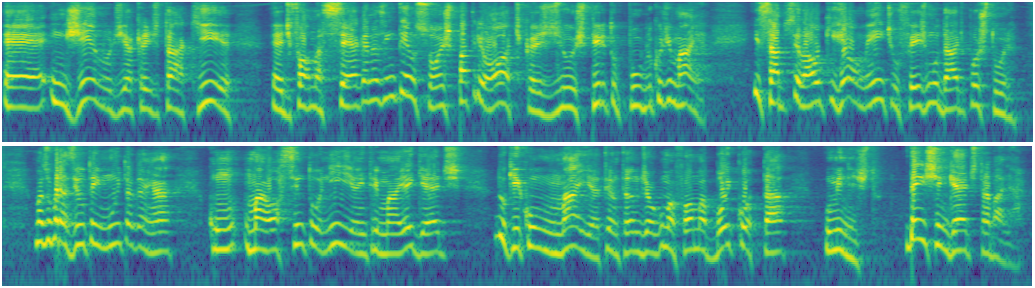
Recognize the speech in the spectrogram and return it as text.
é ingênuo de acreditar aqui é, de forma cega nas intenções patrióticas do espírito público de Maia. E sabe-se lá o que realmente o fez mudar de postura. Mas o Brasil tem muito a ganhar com maior sintonia entre Maia e Guedes do que com Maia tentando de alguma forma boicotar o ministro. Deixem Guedes trabalhar.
